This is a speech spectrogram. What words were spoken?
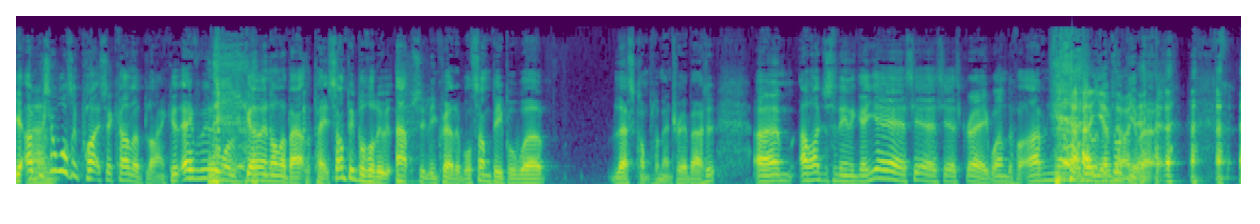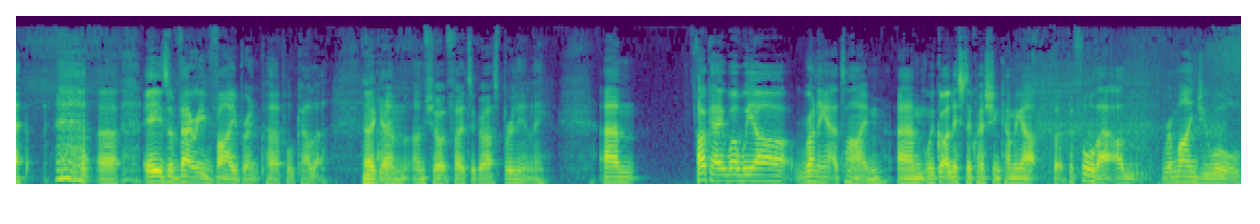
Yeah, I wish I wasn't quite so colourblind because everyone was going on about the paint. Some people thought it was absolutely incredible. Some people were less complimentary about it. Um, and I just sitting there going, yes, yes, yes, great, wonderful. I've no idea what You they're have no talking idea. about. It is a very vibrant purple colour. Okay. Um, I'm sure it photographs brilliantly. Um, okay, well, we are running out of time. Um, we've got a listener question coming up, but before that, I'll remind you all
